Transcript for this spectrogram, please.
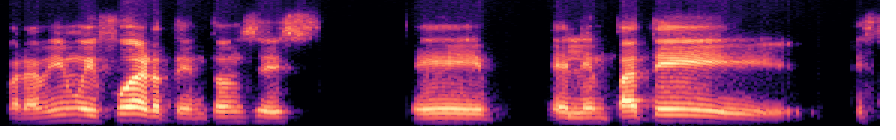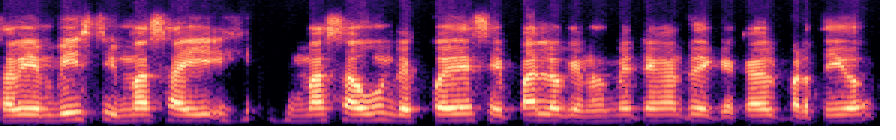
para mí muy fuerte, entonces eh, el empate está bien visto y más, ahí, más aún después de ese palo que nos meten antes de que acabe el partido.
